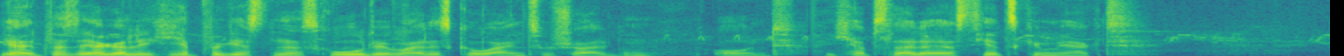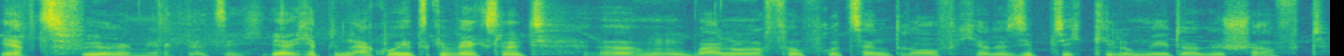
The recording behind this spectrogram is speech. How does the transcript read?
Ja, etwas ärgerlich. Ich habe vergessen, das rote Wireless Go einzuschalten. Und ich habe es leider erst jetzt gemerkt. Ihr habt es früher gemerkt als ich. Ja, ich habe den Akku jetzt gewechselt. Ähm, war nur noch 5% drauf. Ich hatte 70 Kilometer geschafft.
